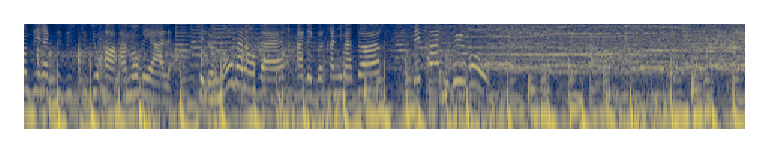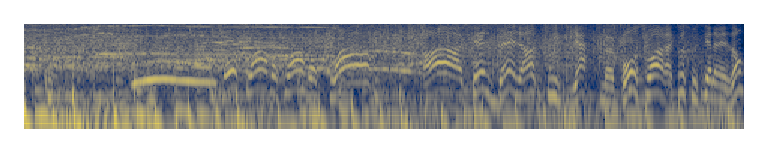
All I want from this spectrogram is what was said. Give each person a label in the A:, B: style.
A: En direct du Studio A à Montréal, c'est Le Monde à l'envers avec votre animateur, Stéphane Bureau.
B: Bonsoir, bonsoir, bonsoir. Ah, quel bel enthousiasme. Bonsoir à tous aussi à la maison.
